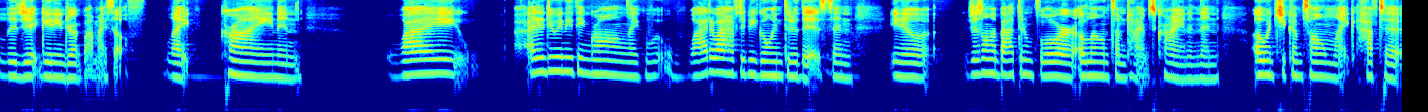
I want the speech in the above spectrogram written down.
legit getting drunk by myself, like crying and why I didn't do anything wrong. Like, wh- why do I have to be going through this? And, you know, just on the bathroom floor alone sometimes crying. And then, oh, when she comes home, like, have to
